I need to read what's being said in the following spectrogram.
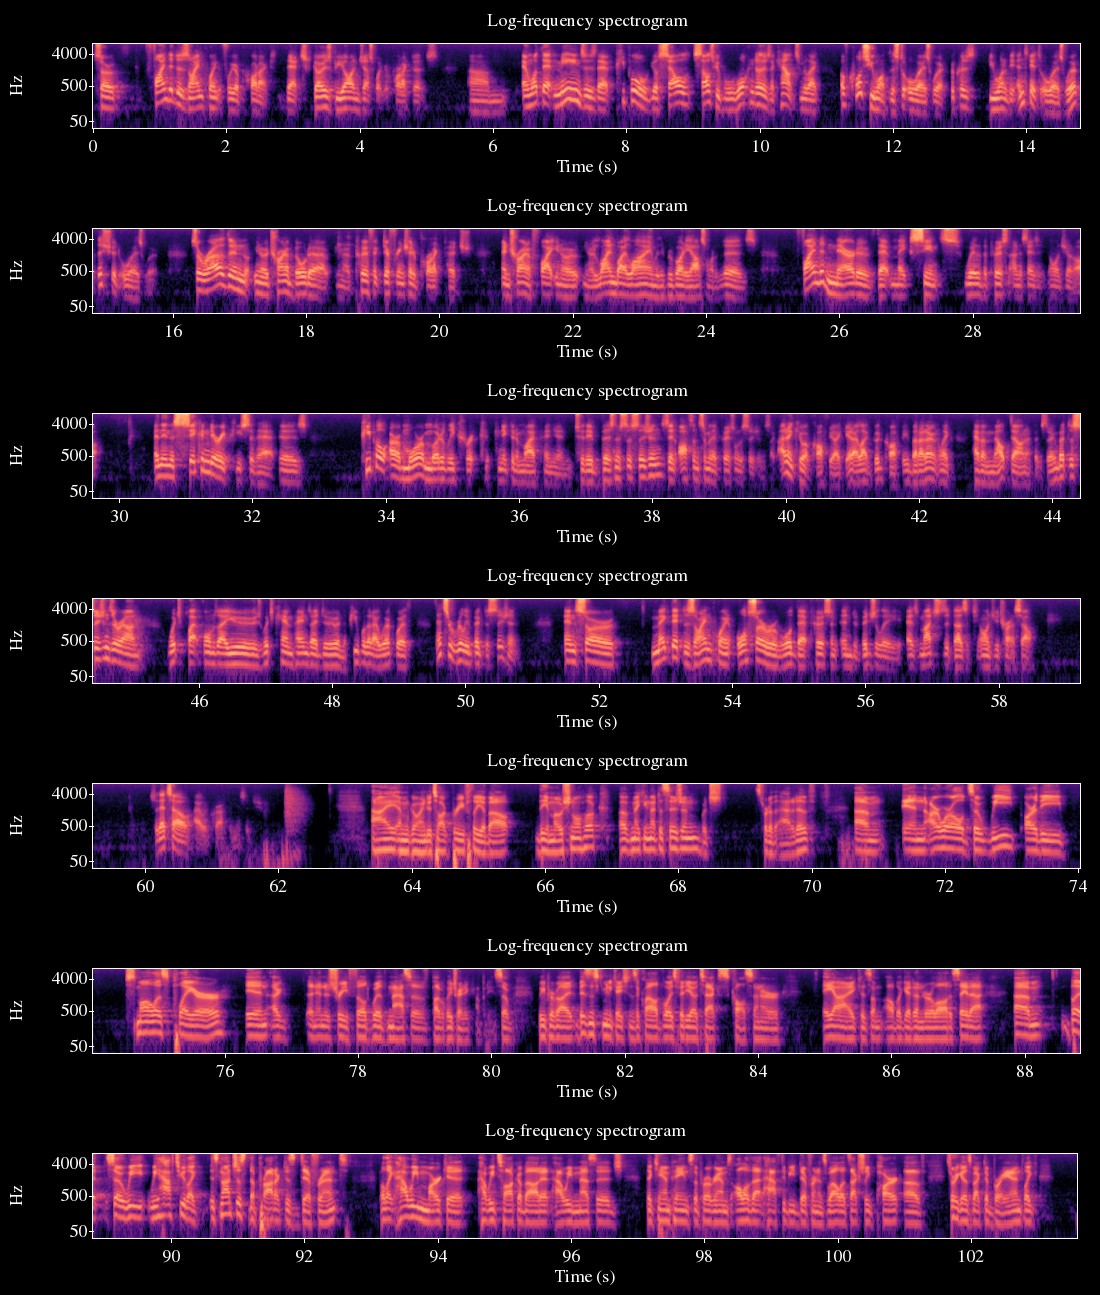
So find a design point for your product that goes beyond just what your product is. Um, And what that means is that people, your sales salespeople, will walk into those accounts and be like, "Of course, you want this to always work because you wanted the internet to always work. This should always work." So rather than you know trying to build a you know perfect differentiated product pitch and trying to fight you know you know line by line with everybody else on what it is, find a narrative that makes sense whether the person understands the technology or not. And then the secondary piece to that is people are more emotively connected, in my opinion, to their business decisions than often some of their personal decisions. Like, I don't care what coffee I get. I like good coffee, but I don't like have a meltdown if it's doing. But decisions around which platforms I use, which campaigns I do, and the people that I work with, that's a really big decision. And so make that design point also reward that person individually as much as it does the technology you're trying to sell. So that's how I would craft the message. I am going to talk briefly about the emotional hook of making that decision, which is sort of additive. Um, in our world, so we are the smallest player in a, an industry filled with massive publicly traded companies. So we provide business communications, a cloud, voice, video, text, call center, AI, because I'm obligated under a law to say that. Um, but so we we have to like it's not just the product is different but like how we market, how we talk about it, how we message, the campaigns, the programs, all of that have to be different as well. It's actually part of sort of goes back to brand. Like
